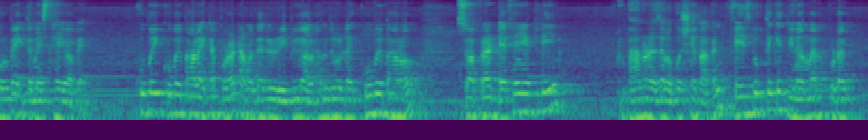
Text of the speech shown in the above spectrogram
করবে, একদম স্থায়ীভাবে। খুবই খুবই ভালো একটা প্রোডাক্ট আমাদের রিভিউ আলহামদুলিল্লাহ খুবই ভালো। সো আপনারা ডেফিনেটলি ভালো রেজাল্ট অবশ্যই পাবেন। ফেসবুক থেকে দুই নাম্বার প্রোডাক্ট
